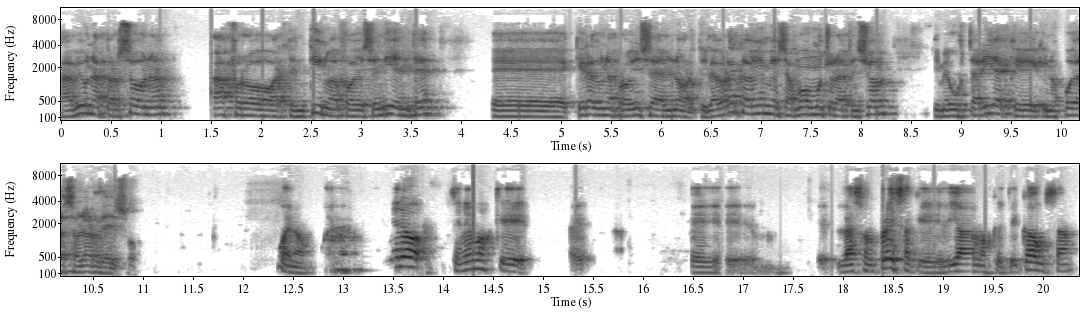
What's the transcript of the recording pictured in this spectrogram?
había una persona afro-argentino, afrodescendiente, eh, que era de una provincia del norte. Y la verdad que a mí me llamó mucho la atención y me gustaría que, nos puedas hablar de eso. Bueno, primero tenemos que eh, eh, la sorpresa que digamos que te causa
